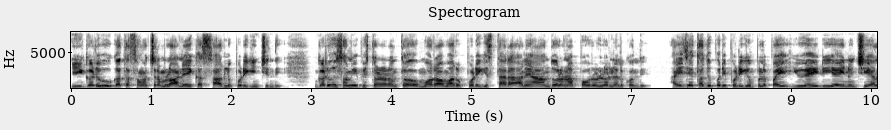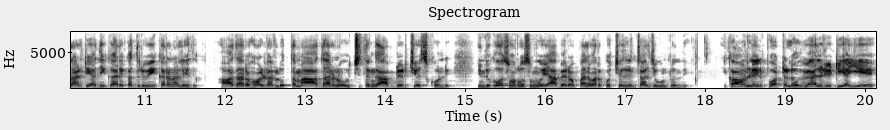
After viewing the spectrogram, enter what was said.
ఈ గడువు గత సంవత్సరంలో అనేక సార్లు పొడిగించింది. గడువు సమీపిస్తుండడంతో మరోమారు పొడిగిస్తారా అనే ఆందోళన పౌరుల్లో నెలకొంది. అయితే తదుపరి పొడిగింపులపై యుఐడిఐ నుంచి ఎలాంటి అధికారిక ధృవీకరణ లేదు. ఆధార్ హోల్డర్లు తమ ఆధార్ను ఉచితంగా అప్డేట్ చేసుకోండి. ఇందుకోసం రుసుము యాభై రూపాయల వరకు చెల్లించాల్సి ఉంటుంది. ఇక ఆన్లైన్ పోర్టల్ వ్యాలిడిటీ అయ్యే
